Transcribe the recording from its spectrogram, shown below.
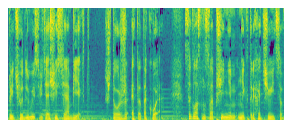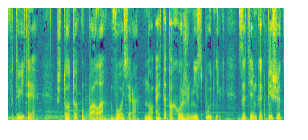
причудливый светящийся объект. Что же это такое? Согласно сообщениям некоторых очевидцев в Твиттере, что-то упало в озеро. Но это, похоже, не спутник. Затем, как пишет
